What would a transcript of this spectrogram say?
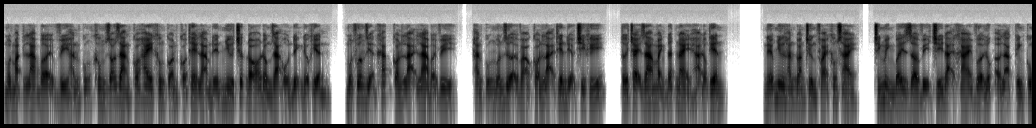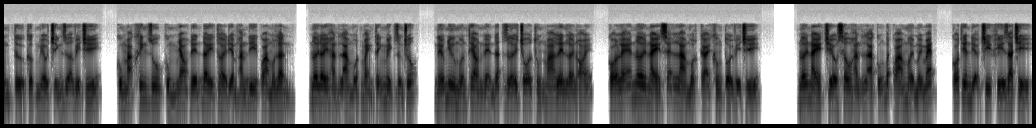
một mặt là bởi vì hắn cũng không rõ ràng có hay không còn có thể làm đến như trước đó đồng dạng ổn định điều khiển, một phương diện khác còn lại là bởi vì, hắn cũng muốn dựa vào còn lại thiên địa chi khí, tới chạy ra mảnh đất này hạ đầu tiên. Nếu như hắn đoán chừng phải không sai, chính mình bây giờ vị trí đại khái vừa lúc ở lạc kinh cùng tử cực miếu chính giữa vị trí, cùng mạc khinh du cùng nhau đến đây thời điểm hắn đi qua một lần, nơi đây hẳn là một mảnh tĩnh mịch dừng trúc, nếu như muốn theo nền đất dưới chỗ thủng mà lên lời nói, có lẽ nơi này sẽ là một cái không tồi vị trí. Nơi này chiều sâu hẳn là cũng bất quá mười mấy mét, có thiên địa chi khí gia trì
